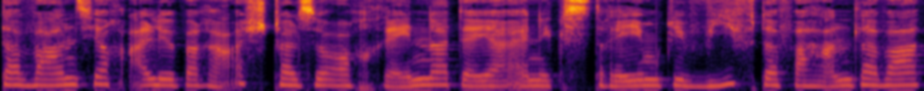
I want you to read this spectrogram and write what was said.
Da waren sie auch alle überrascht. Also auch Renner, der ja ein extrem gewiefter Verhandler war,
